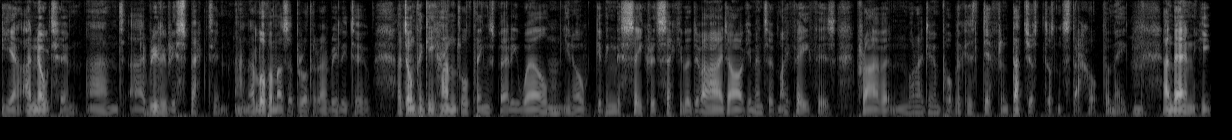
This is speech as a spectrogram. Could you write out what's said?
yeah, I know Tim and I really respect him and I love him as a brother, I really do. I don't think he handled things very well, mm. you know, giving this sacred secular divide argument of my faith is private and what I do in public is different. That just doesn't stack up for me. Mm. And then he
